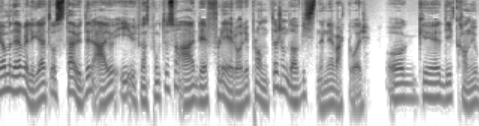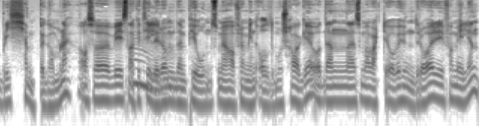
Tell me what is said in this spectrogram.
Ja, men det er veldig greit. Og stauder er jo i utgangspunktet så er det flerårige planter som da visner ned hvert år. Og eh, de kan jo bli kjempegamle. Altså, vi snakket mm. tidligere om den pionen som jeg har fra min oldemors hage, og den eh, som har vært i over 100 år i familien.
